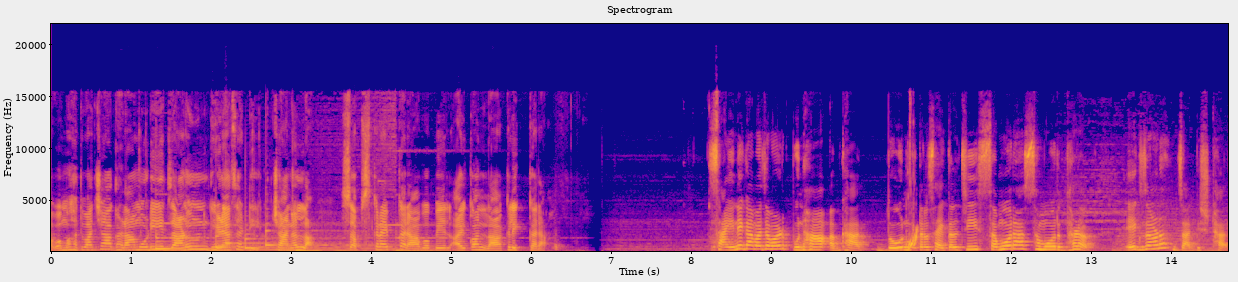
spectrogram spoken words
व महत्त्वाच्या घडामोडी जाणून घेण्यासाठी चॅनलला सबस्क्राईब करा व बेल आयकॉनला क्लिक करा. सायने गावाजवळ पुन्हा अपघात. दोन मोटरसायकलची समोरासमोर धडक एक जण जागीच ठार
